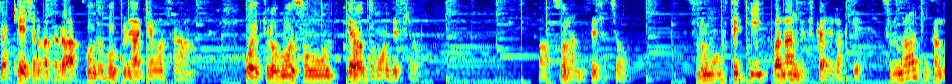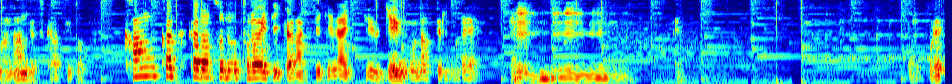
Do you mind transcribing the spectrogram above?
じゃあ経営者の方が、今度僕ね、秋山さん、こういうプロモーションをやろうと思うんですよ。あ、そうなんですね、社長。その目的は何ですかじゃなくて、それのアウトカムは何ですかっていうと、感覚からそれを捉えていかなくちゃいけないっていう言語になってるので、うん。これ、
